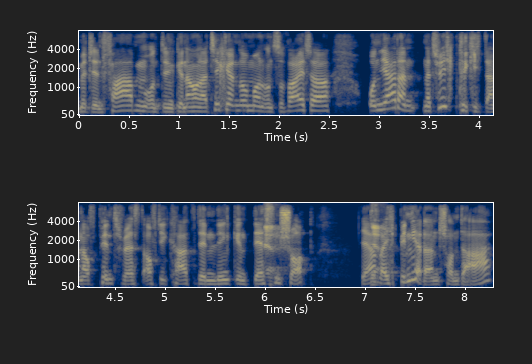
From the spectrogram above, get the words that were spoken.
mit den Farben und den genauen Artikelnummern und so weiter. Und ja, dann natürlich klicke ich dann auf Pinterest auf die Karte den Link in dessen ja. Shop ja, ja, weil ich bin ja dann schon da.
